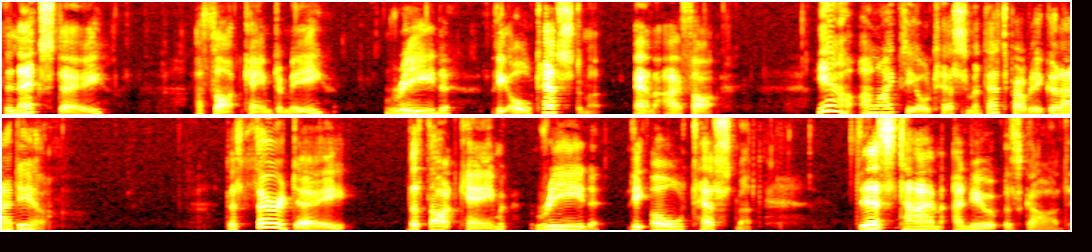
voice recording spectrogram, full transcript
The next day, a thought came to me read the Old Testament. And I thought, yeah, I like the Old Testament. That's probably a good idea. The third day, the thought came read the Old Testament. This time I knew it was God.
